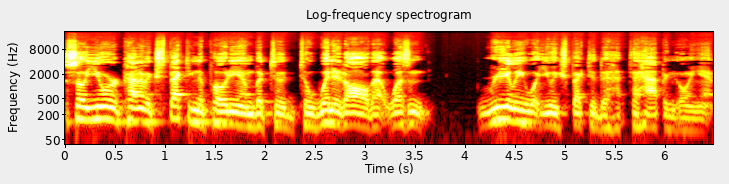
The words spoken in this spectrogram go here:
So you were kind of expecting the podium, but to to win it all, that wasn't really what you expected to ha- to happen going in.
